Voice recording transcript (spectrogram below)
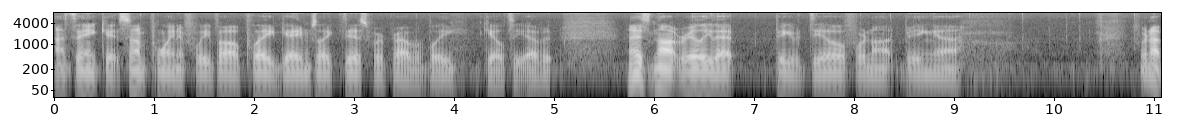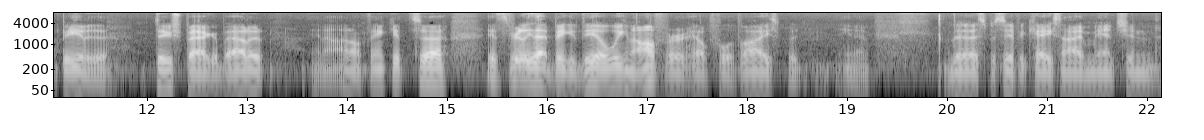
I think at some point, if we've all played games like this, we're probably guilty of it. And it's not really that big of a deal if we're not being uh, if we're not being a douchebag about it. You know, I don't think it's uh, it's really that big a deal. We can offer helpful advice, but you know, the specific case I mentioned,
